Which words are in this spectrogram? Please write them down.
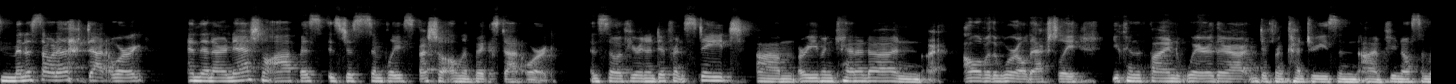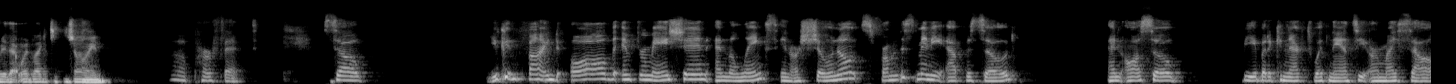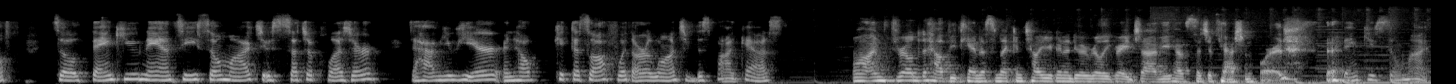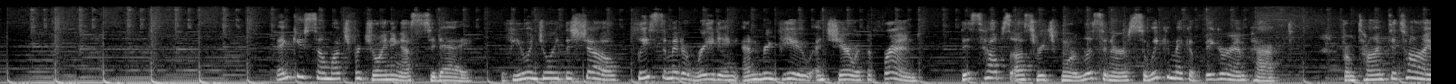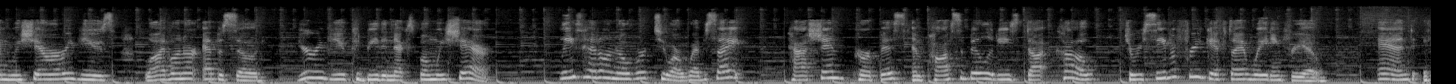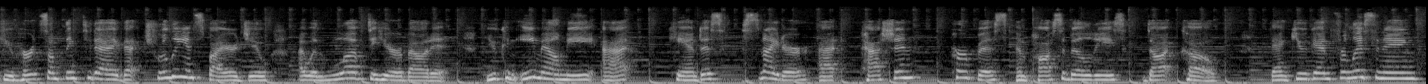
dot org and then our national office is just simply specialolympics.org and so if you're in a different state um, or even canada and all over the world actually you can find where they're at in different countries and uh, if you know somebody that would like to join oh perfect so you can find all the information and the links in our show notes from this mini episode and also be able to connect with Nancy or myself. So thank you, Nancy, so much. It was such a pleasure to have you here and help kick us off with our launch of this podcast. Well, I'm thrilled to help you, Candice, and I can tell you're going to do a really great job. You have such a passion for it. Thank you so much. Thank you so much for joining us today. If you enjoyed the show, please submit a rating and review and share with a friend. This helps us reach more listeners so we can make a bigger impact. From time to time, we share our reviews live on our episode. Your review could be the next one we share. Please head on over to our website, passion, purpose, and possibilities.co to receive a free gift I have waiting for you. And if you heard something today that truly inspired you, I would love to hear about it. You can email me at Candice Snyder at passion, purpose, and possibilities.co. Thank you again for listening.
